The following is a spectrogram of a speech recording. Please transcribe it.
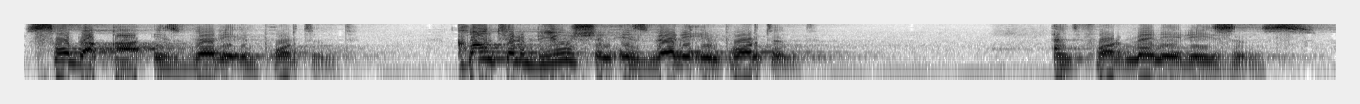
Sadaqah is very important. Contribution is very important. And for many reasons.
